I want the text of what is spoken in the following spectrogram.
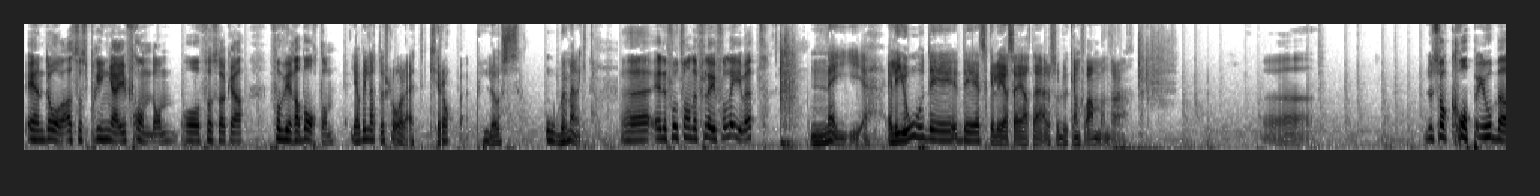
ändå alltså springa ifrån dem och försöka förvirra bort dem. Jag vill att du slår ett kropp plus obemärkt. Uh, är det fortfarande fly för livet? Nej, eller jo, det, det skulle jag säga att det är så du kan få använda det. Uh, du sa kropp obe,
